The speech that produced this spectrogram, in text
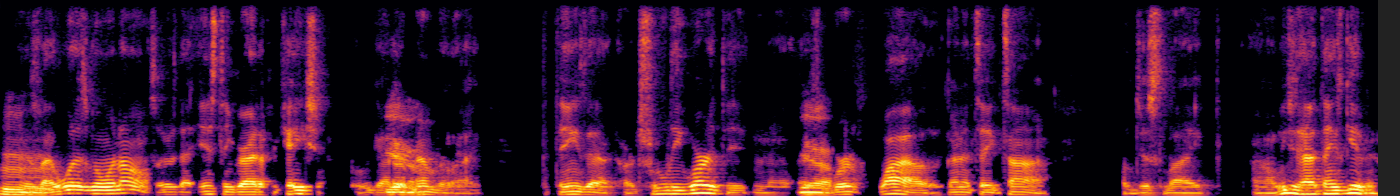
Mm-hmm. It's like, what is going on? So there's that instant gratification. But we got to yeah. remember, like, the things that are truly worth it and that's yeah. worthwhile going to take time. Just like uh, we just had Thanksgiving,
